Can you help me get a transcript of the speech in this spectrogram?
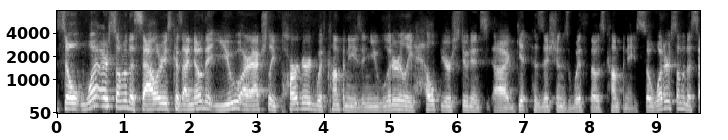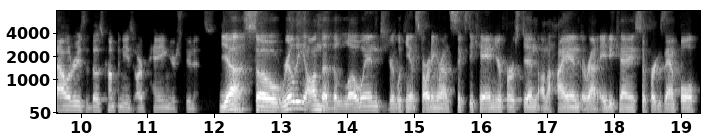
So, what are some of the salaries? Because I know that you are actually partnered with companies and you literally help your students uh, get positions with those companies. So, what are some of the salaries that those companies are paying your students? Yeah. So, really, on the, the low end, you're looking at starting around 60K in your first in, on the high end, around 80K. So, for example,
